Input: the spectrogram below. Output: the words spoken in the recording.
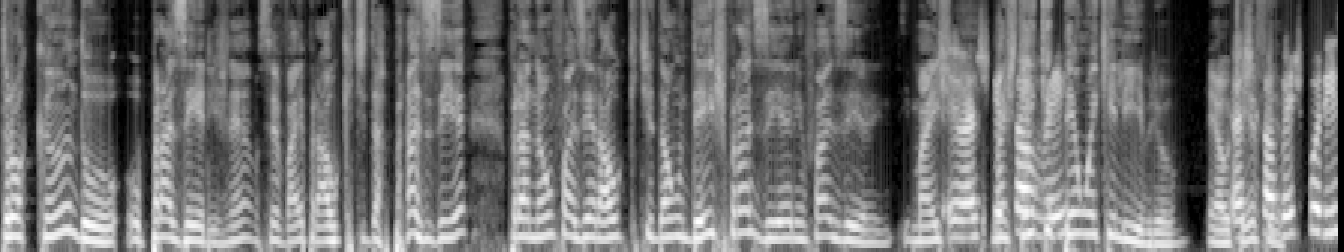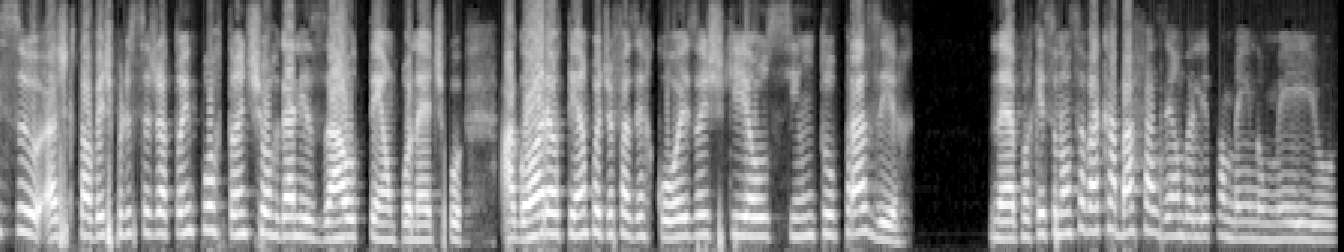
trocando o prazeres, né? Você vai pra algo que te dá prazer pra não fazer algo que te dá um desprazer em fazer. Mas, mas tem talvez. que ter um equilíbrio. É o que acho que talvez por isso, acho que talvez por isso seja tão importante organizar o tempo, né? Tipo, agora é o tempo de fazer coisas que eu sinto prazer, né? Porque senão você vai acabar fazendo ali também no meio,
